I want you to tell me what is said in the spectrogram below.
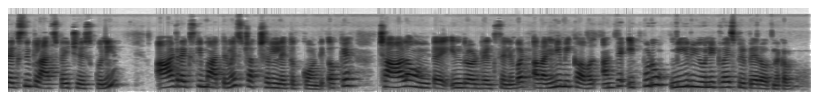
డ్రగ్స్ని క్లాసిఫై చేసుకుని ఆ డ్రగ్స్కి మాత్రమే స్ట్రక్చర్లు ఎత్తుక్కోండి ఓకే చాలా ఉంటాయి ఇందులో డ్రగ్స్ అని బట్ అవన్నీ మీకు అవ అంటే ఇప్పుడు మీరు యూనిట్ వైజ్ ప్రిపేర్ అవుతున్నారు కాబట్టి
